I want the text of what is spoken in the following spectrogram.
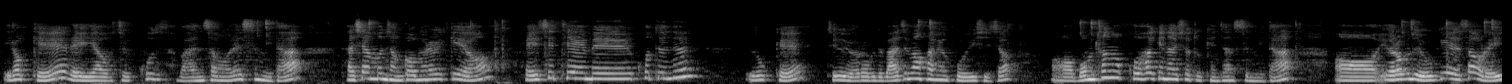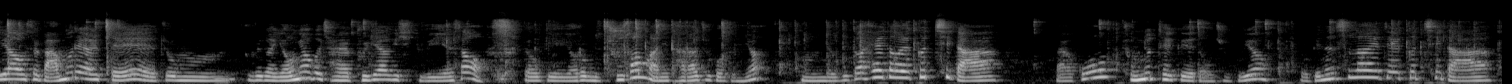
이렇게 레이아웃을 코드 완성을 했습니다. 다시 한번 점검을 할게요. HTML 코드는 이렇게 지금 여러분들 마지막 화면 보이시죠? 어, 멈춰놓고 확인하셔도 괜찮습니다. 어, 여러분들 여기에서 레이아웃을 마무리할 때 좀 우리가 영역을 잘 분리하기 위해서 여기 여러분들 주석 많이 달아주거든요. 음, 여기가 헤더의 끝이다. 라고 종료 태그에 넣어주고요. 여기는 슬라이드의 끝이다.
